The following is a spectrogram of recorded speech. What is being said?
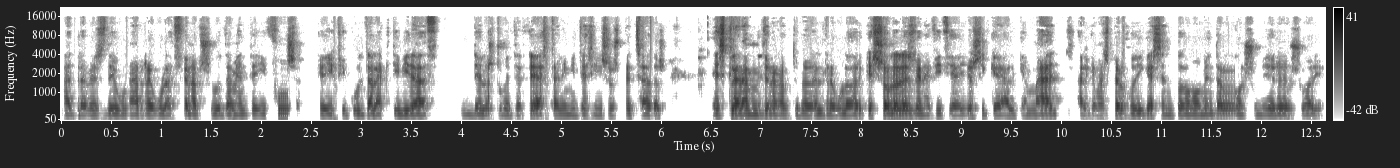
a través de una regulación absolutamente difusa que dificulta la actividad de los VTC hasta límites insospechados, es claramente una captura del regulador que solo les beneficia a ellos y que al que más, al que más perjudica es en todo momento al consumidor y al usuario.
